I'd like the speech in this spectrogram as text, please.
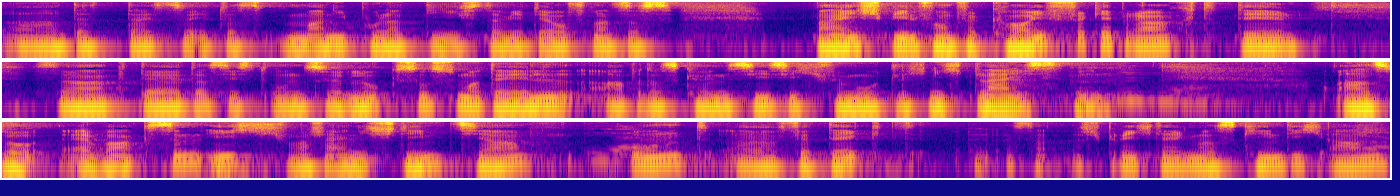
Ja. Äh, da, da ist so etwas Manipulativs. Da wird ja oftmals das Beispiel vom Verkäufer gebracht, der sagt, äh, das ist unser Luxusmodell, aber das können Sie sich vermutlich nicht leisten. Ja. Also erwachsen ich, wahrscheinlich stimmt's ja, ja. und äh, verdeckt äh, spricht irgendwas kindisch an ja,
